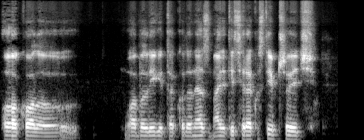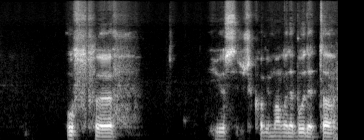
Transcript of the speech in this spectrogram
ovo kolo u oba ligi, tako da ne znam, ajde ti si rekao Stipčević, uf, uh, usage, ko bi mogao da bude to,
